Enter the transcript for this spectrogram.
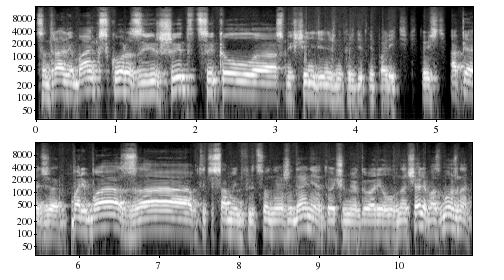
Центральный банк скоро завершит цикл э, смягчения денежно-кредитной политики. То есть, опять же, борьба за вот эти самые инфляционные ожидания, то, о чем я говорил в начале, возможно,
